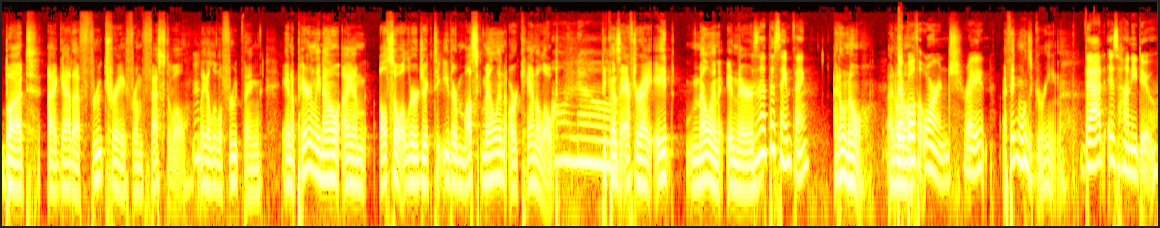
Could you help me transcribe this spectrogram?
But I got a fruit tray from Festival, Mm. like a little fruit thing. And apparently now I am also allergic to either muskmelon or cantaloupe. Oh no! Because after I ate melon in there, isn't that the same thing? I don't know. I don't They're know. both orange, right? I think one's green. That is honeydew.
